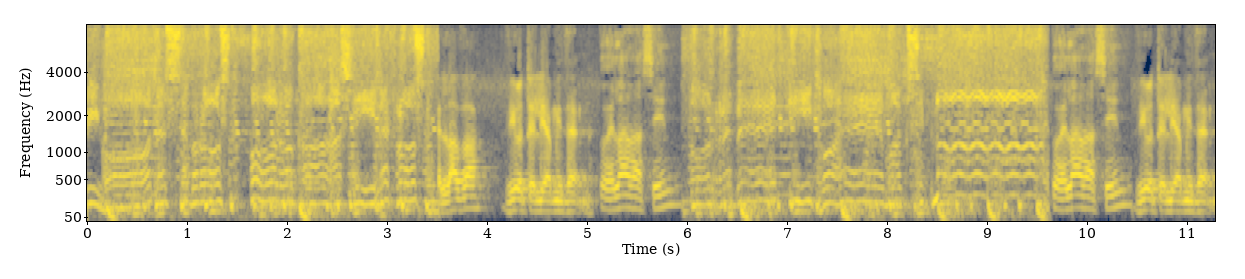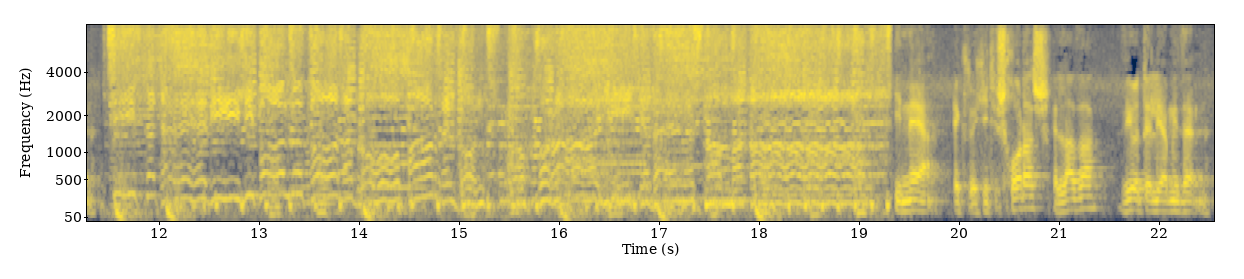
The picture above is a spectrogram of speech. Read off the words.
Πατριώτες εμπρός, ο Ροκάς είναι εχθρός. Ελλάδα 2.0. Το Ελλάδα συν. Το ρεμπέτικο αίμα ξυπνά. Το Ελλάδα συν. 2.0. Τσιφτετεύει λοιπόν το λαμπρό παρελθόν. Προχωράει και δεν σταματά. Η νέα εκδοχή της χώρας Ελλάδα 2.0.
